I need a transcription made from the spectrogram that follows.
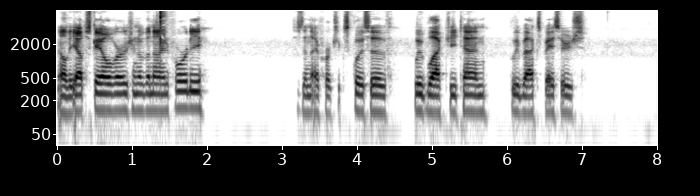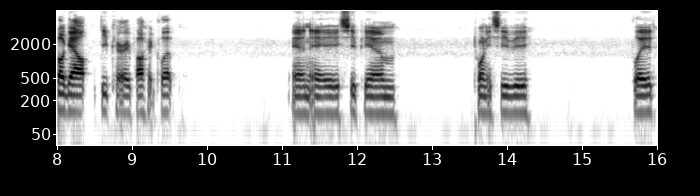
Now the upscale version of the 940. This is the Knifeworks exclusive. Blue black G10, blue backspacers, bug out deep carry pocket clip, and a CPM 20 CV blade.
